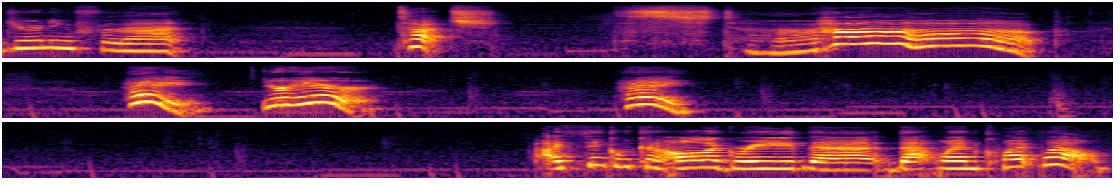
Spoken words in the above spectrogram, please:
yearning for that touch. Stop! Hey, you're here! Hey! I think we can all agree that that went quite well.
